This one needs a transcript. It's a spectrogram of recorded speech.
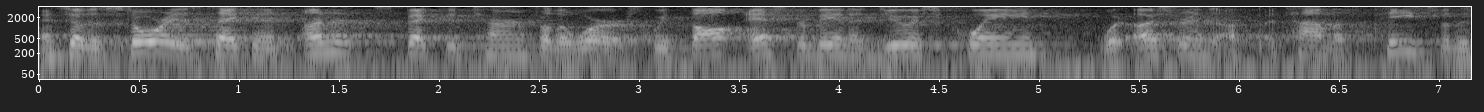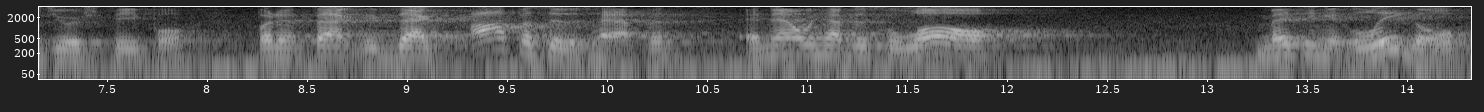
And so the story has taken an unexpected turn for the worse. We thought Esther being a Jewish queen would usher in a, a time of peace for the Jewish people, but in fact, the exact opposite has happened. And now we have this law making it legal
